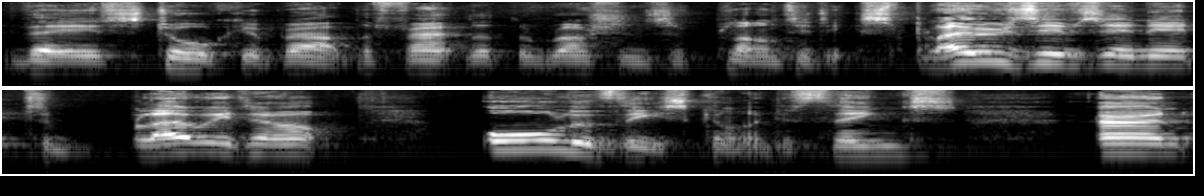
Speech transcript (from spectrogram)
There's talk about the fact that the Russians have planted explosives in it to blow it up. all of these kind of things. And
